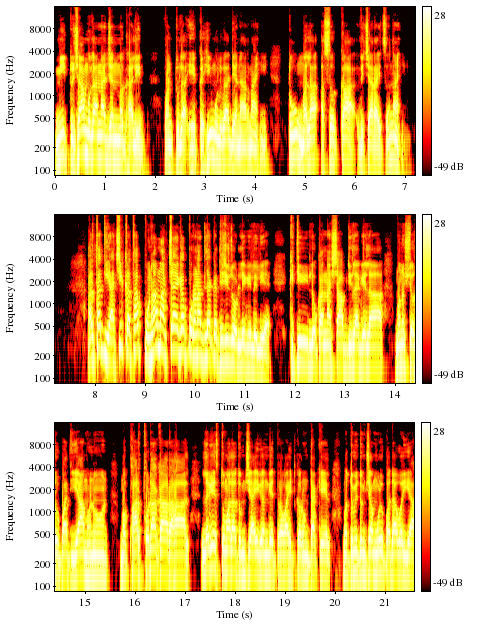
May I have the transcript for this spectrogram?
मी तुझ्या मुलांना जन्म घालीन पण तुला एकही मुलगा देणार नाही. तू मला असं का विचारायचं नाही? अर्थात याची कथा पुन्हा मागच्या एका पुराणातल्या कथेशी जोडली गेलेली आहे. किती लोकांना शाप दिला गेला मनुष्य रूपात या म्हणून मग फार थोडा काळ राहाल लगेच तुम्हाला तुमची आई गंगेत प्रवाहित करून टाकेल मग तुम्ही तुमच्या मूळ पदावर या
